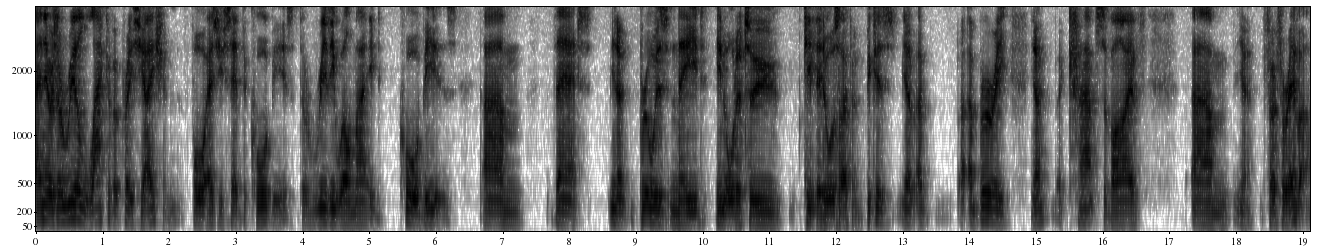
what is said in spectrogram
and there is a real lack of appreciation for, as you said, the core beers, the really well made core beers um, that you know brewers need in order to keep their doors open. Because you know a, brewery, you know, can't survive, um, you know, for forever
